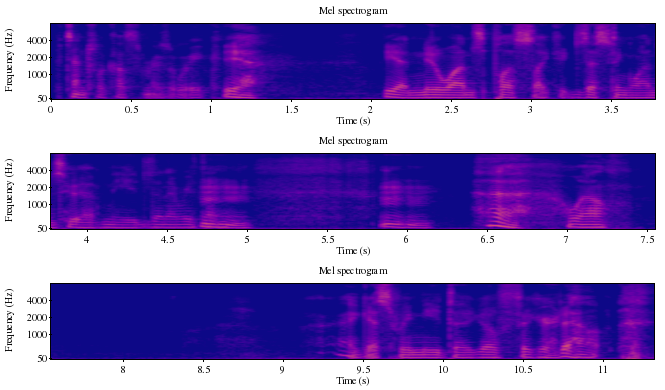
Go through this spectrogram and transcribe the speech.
potential customers a week. Yeah, yeah, new ones plus like existing ones who have needs and everything. Mm-hmm. Well, I guess we need to go figure it out.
